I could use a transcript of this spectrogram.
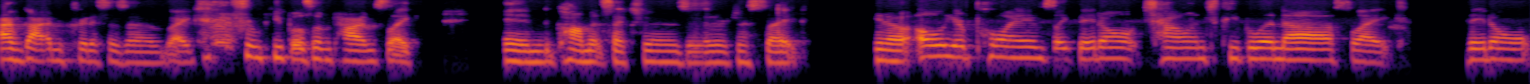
I've gotten criticism like from people sometimes, like in comment sections that are just like, you know, oh, your poems, like they don't challenge people enough, like they don't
